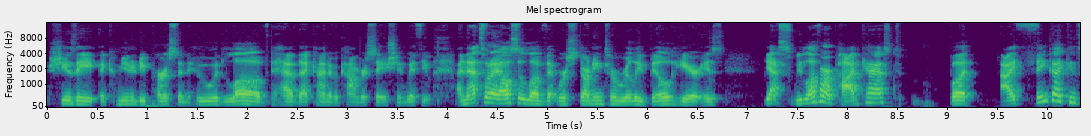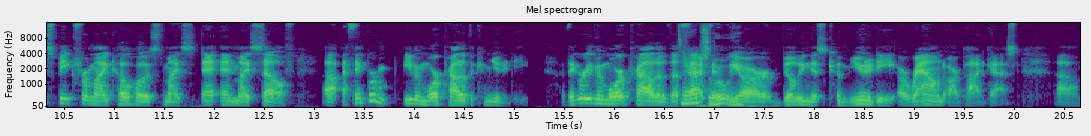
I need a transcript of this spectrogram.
she is a, a community person who would love to have that kind of a conversation with you. And that's what I also love that we're starting to really build here is yes, we love our podcast, but I think I can speak for my co-host my, and myself. Uh, I think we're even more proud of the community. I think we're even more proud of the Yeah, fact that we are building this community around our podcast. Um,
